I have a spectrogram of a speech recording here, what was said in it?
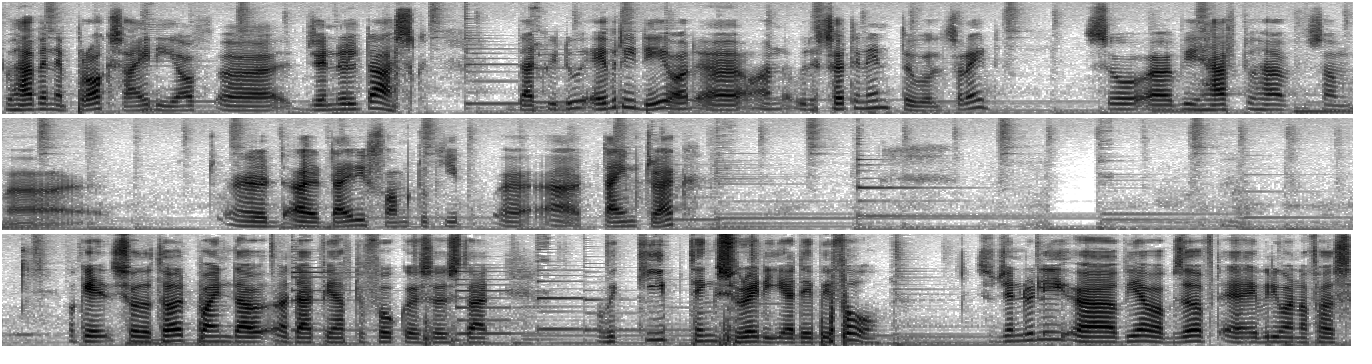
to have an approx idea of general task that we do every day or on certain intervals right? So we have to have some uh, a diary form to keep uh, time track. Okay so the third point that, uh, that we have to focus is that we keep things ready a day before. So generally uh, we have observed uh, every one of us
